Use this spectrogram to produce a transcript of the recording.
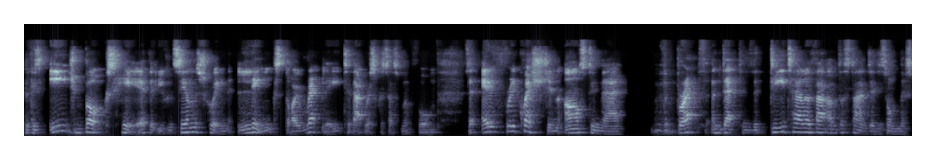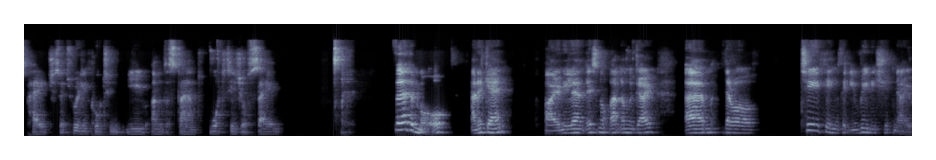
because each box here that you can see on the screen links directly to that risk assessment form. So every question asked in there, the breadth and depth of the detail of that understanding is on this page. So it's really important you understand what it is you're saying. Furthermore, and again, I only learned this not that long ago, um, there are two things that you really should know.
